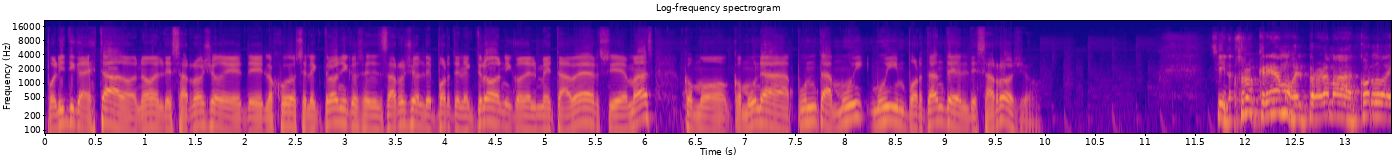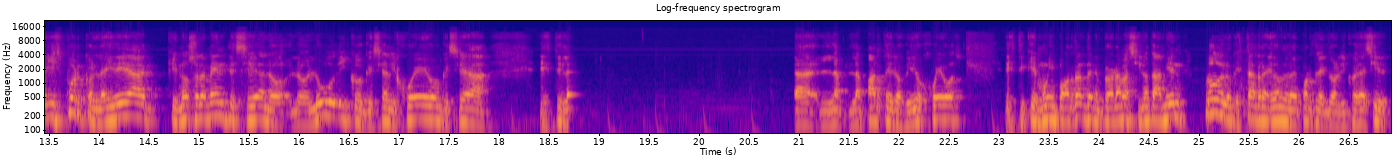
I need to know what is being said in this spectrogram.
política de Estado, ¿no? El desarrollo de, de, los juegos electrónicos, el desarrollo del deporte electrónico, del metaverso y demás, como, como una punta muy, muy importante del desarrollo. Sí, nosotros creamos el programa Córdoba eSport con la idea que no solamente sea lo, lúdico, que sea el juego, que sea este, la, parte de los videojuegos, este, que es muy importante en el programa, sino también todo lo que está alrededor del deporte electrónico. Es decir,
